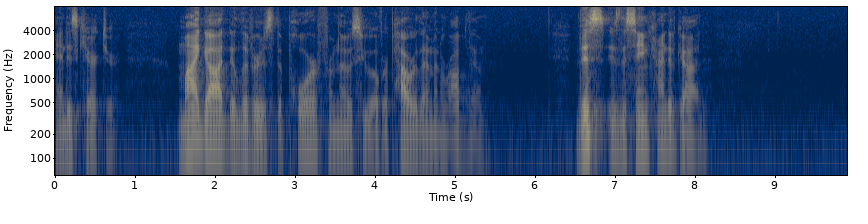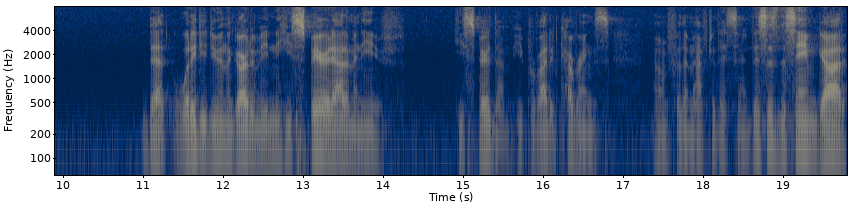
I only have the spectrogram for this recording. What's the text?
and his character. My God delivers the poor from those who overpower them and rob them. This is the same kind of God that what did he do in the Garden of Eden? He spared Adam and Eve. He spared them. He provided coverings um, for them after they sinned. This is the same God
